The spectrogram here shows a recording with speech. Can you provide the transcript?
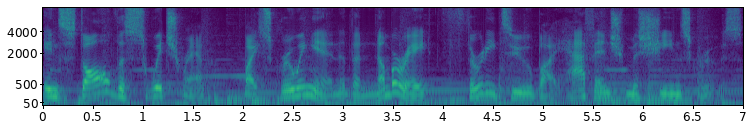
Install the switch ramp by screwing in the number 8 32 by half inch machine screws.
